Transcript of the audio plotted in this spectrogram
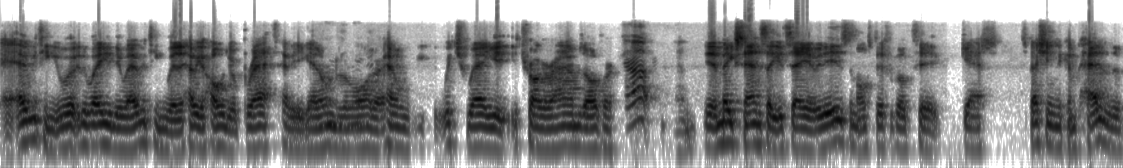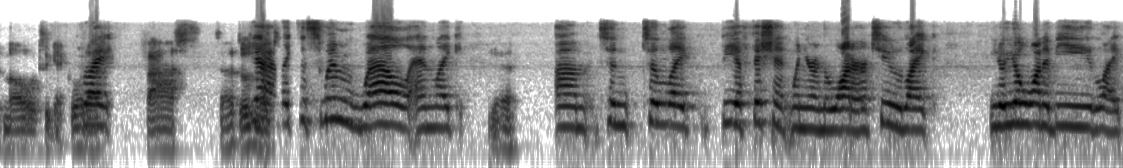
everything you the way you do everything with it, how you hold your breath, how you get under the water, how which way you, you throw your arms over. yep And it makes sense that you'd say it is the most difficult to get, especially in the competitive mode, to get good right fast. So yeah like to swim well and like yeah um to to like be efficient when you're in the water too like you know you don't want to be like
